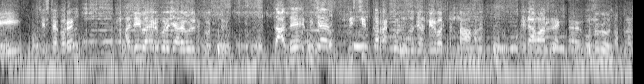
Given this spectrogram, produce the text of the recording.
এই চেষ্টা করেন হাজি ভাইয়ের উপরে যারা গুলি করছে, তাদের বিচার নিশ্চিত করার পর্যন্ত যেন নির্বাচন না হয়। এটা আমার একটা অনুরোধ আপনার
